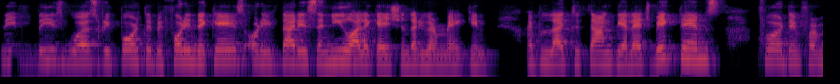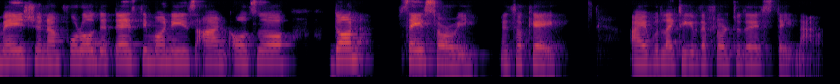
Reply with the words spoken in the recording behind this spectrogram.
and if this was reported before in the case, or if that is a new allegation that you are making. I would like to thank the alleged victims for the information and for all the testimonies, and also don't say sorry, it's okay. I would like to give the floor to the state now.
